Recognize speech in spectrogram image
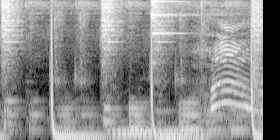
Thank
